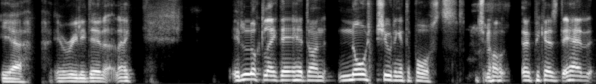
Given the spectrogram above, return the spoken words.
Yeah, it really did. Like it looked like they had done no shooting at the posts, you know, because they had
